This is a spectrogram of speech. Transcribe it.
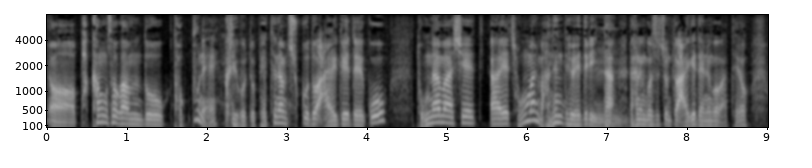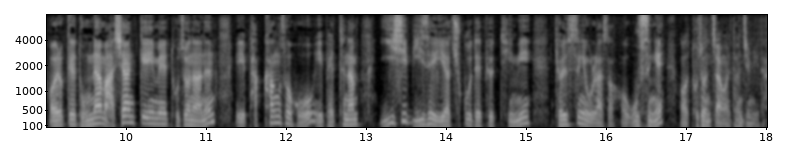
어, 박항서 감독 덕분에 그리고 또 베트남 축구도 알게 되고 동남아시아에 정말 많은 대회들이 있다라는 음. 것을 좀 또 알게 되는 것 같아요. 어, 이렇게 동남아시안 게임에 도전하는 이 박항서호 이 베트남 22세 이하 축구 대표팀이 결승에 올라서 어, 우승에 어, 도전장을 던집니다.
